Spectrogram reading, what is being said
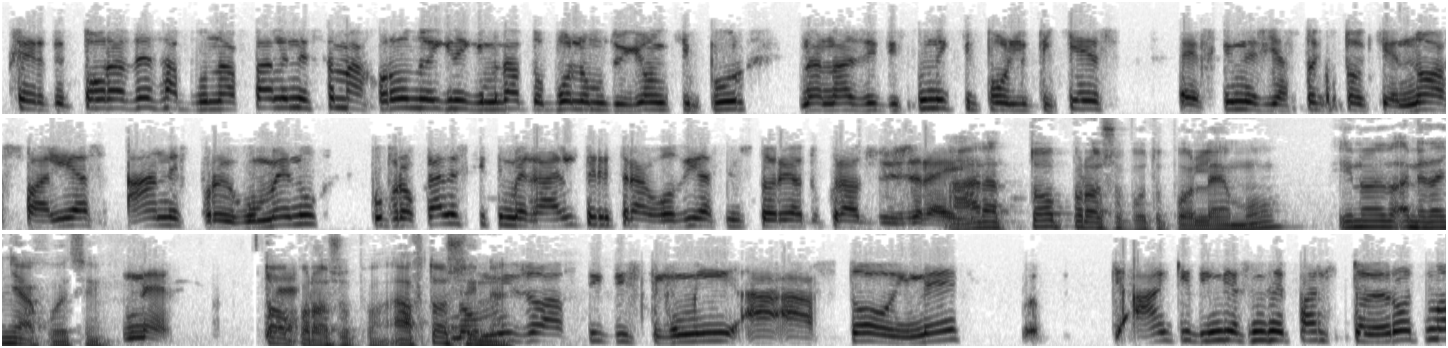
ξέρετε, τώρα δεν θα μπουν αυτά, αλλά είναι θέμα χρόνου. Έγινε και μετά τον πόλεμο του Γιον Κιπούρ να αναζητηθούν και οι πολιτικές ευθύνες για αυτό το κενό ασφαλείας άνευ προηγουμένου που προκάλεσε και τη μεγαλύτερη τραγωδία στην ιστορία του κράτους του Ισραήλ. Άρα το πρόσωπο του πολέμου είναι ο Νετανιάχου, έτσι. Ναι. Το Ναι. πρόσωπο. Αυτός είναι. Νομίζω αυτή τη στιγμή α, αυτό είναι. Και Αν και την ίδια στιγμή θα υπάρχει το ερώτημα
